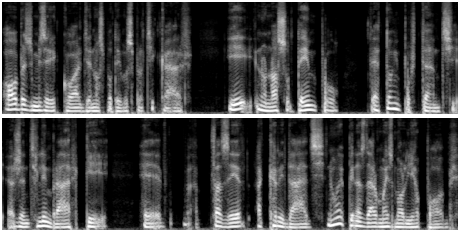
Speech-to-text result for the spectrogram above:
obras de misericórdia nós podemos praticar? E no nosso tempo, é tão importante a gente lembrar que é, fazer a caridade não é apenas dar uma esmolinha ao pobre,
